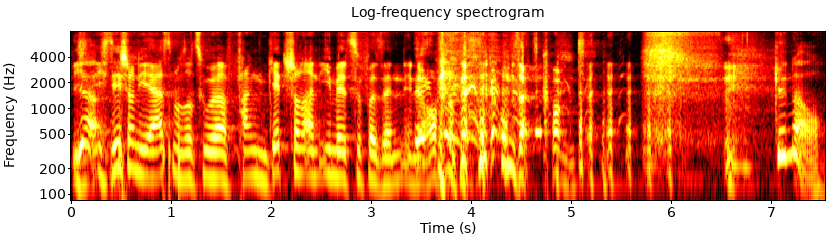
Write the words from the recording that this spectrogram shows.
Ich, ja. ich, sehe schon, die ersten unserer Zuhörer fangen jetzt schon an, E-Mails zu versenden, in der Hoffnung, dass der Umsatz kommt. genau.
